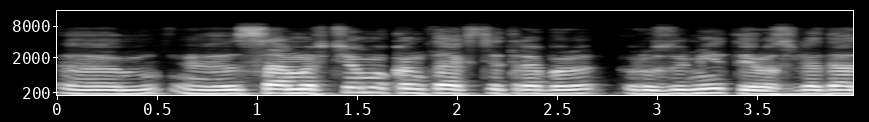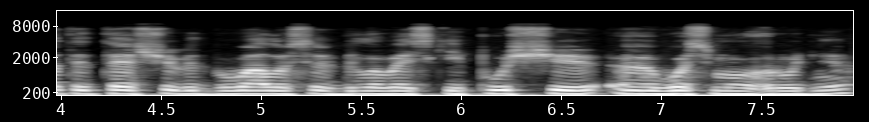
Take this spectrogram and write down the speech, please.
ем, е, саме в цьому контексті треба розуміти і розглядати те, що відбувалося в Біловезькій пущі 8 е, грудня.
